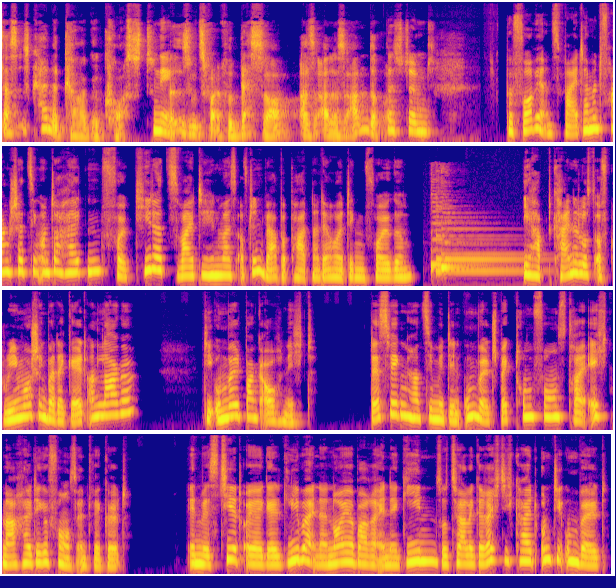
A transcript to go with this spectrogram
das ist keine karge Kost. Nee. Das ist im Zweifel besser als alles andere. Das stimmt. Bevor wir uns weiter mit Frank Schätzing unterhalten, folgt hier der zweite Hinweis auf den Werbepartner der heutigen Folge. Ihr habt keine Lust auf Greenwashing bei der Geldanlage? Die Umweltbank auch nicht. Deswegen hat sie mit den Umweltspektrumfonds drei echt nachhaltige Fonds entwickelt. Investiert euer Geld lieber in erneuerbare Energien, soziale Gerechtigkeit und die Umwelt,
